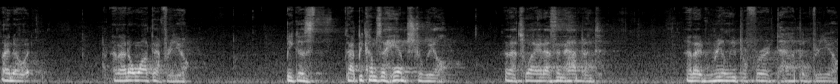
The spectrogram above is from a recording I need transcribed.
I know it. And I don't want that for you. Because that becomes a hamster wheel. And that's why it hasn't happened. And I'd really prefer it to happen for you.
